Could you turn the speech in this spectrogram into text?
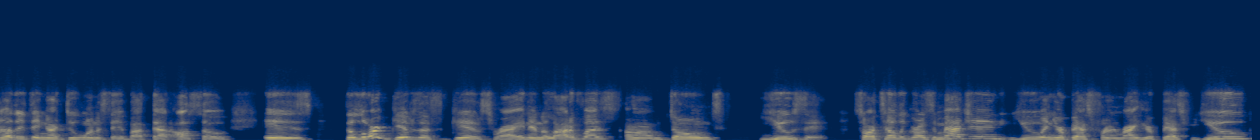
other thing I do want to say about that also is the Lord gives us gifts, right? And a lot of us um, don't use it. So I tell the girls, imagine you and your best friend, right? Your best, you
